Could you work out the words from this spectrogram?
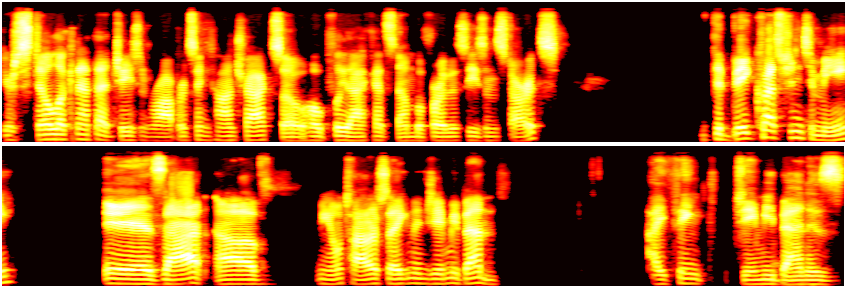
You're still looking at that Jason Robertson contract, so hopefully that gets done before the season starts. The big question to me is that of you know Tyler Seguin and Jamie Benn. I think Jamie Benn is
